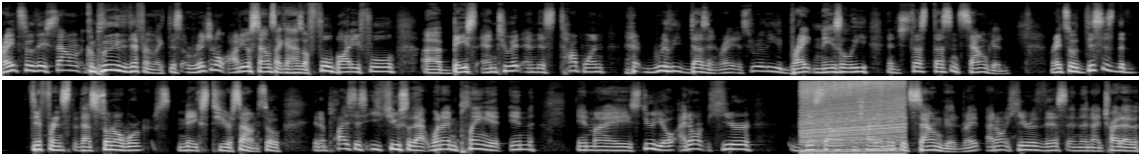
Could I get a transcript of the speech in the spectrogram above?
Right? So they sound completely different. Like this original audio sounds like it has a full body, full uh, bass end to it, and this top one it really doesn't, right? It's really bright nasally and it just does, doesn't sound good, right? So this is the difference that, that SonarWorks makes to your sound. So it applies this EQ so that when I'm playing it in in my studio, I don't hear this sound and try to make it sound good, right? I don't hear this and then I try to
